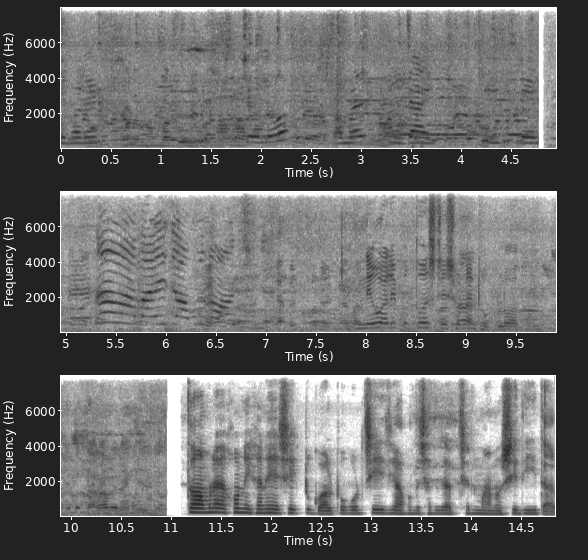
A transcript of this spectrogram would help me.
এবারে চলো আমরা যাই। নিউ আলিপুরদুয়ার স্টেশনে ঢুকলো এখন তো আমরা এখন এখানে এসে একটু গল্প করছি এই যে আমাদের সাথে যাচ্ছেন মানসী দি তার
